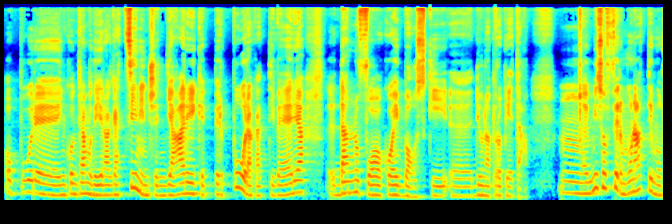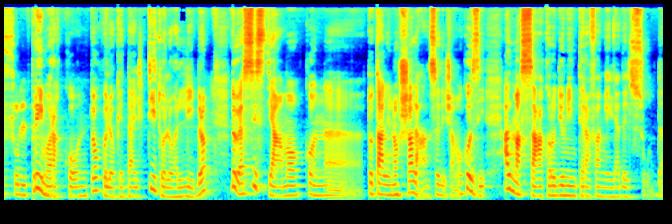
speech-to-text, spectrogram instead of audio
oppure incontriamo dei ragazzini incendiari che per pura cattiveria eh, danno fuoco ai boschi eh, di una proprietà. Mm, mi soffermo un attimo sul primo racconto, quello che dà il titolo al libro, dove assistiamo con eh, totale nonchalance, diciamo così, al massacro di un'intera famiglia del sud.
